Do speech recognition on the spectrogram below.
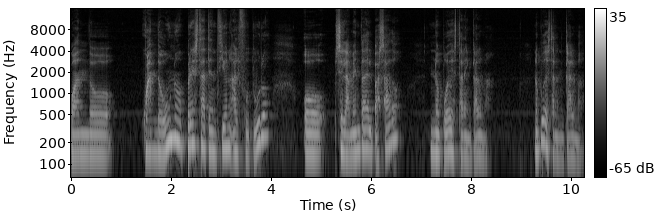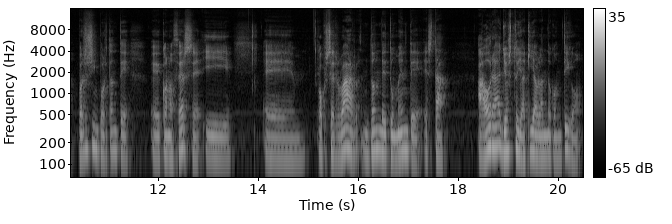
Cuando, cuando uno presta atención al futuro o se lamenta del pasado, no puede estar en calma. No puede estar en calma. Por eso es importante eh, conocerse y eh, observar dónde tu mente está. Ahora yo estoy aquí hablando contigo,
